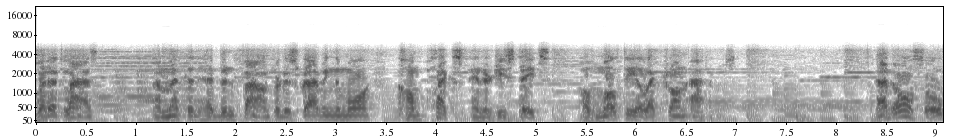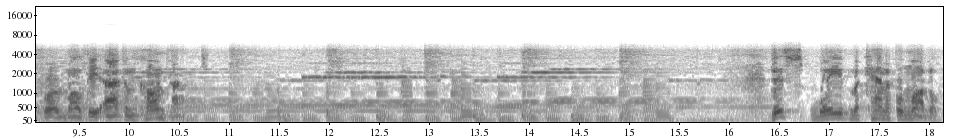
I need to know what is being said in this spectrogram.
but at last, a method had been found for describing the more complex energy states of multi-electron atoms, and also for multi-atom compounds. This wave mechanical model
